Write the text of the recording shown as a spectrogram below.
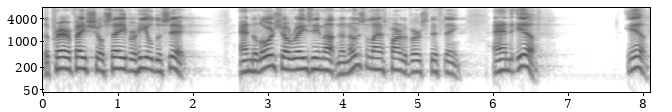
The prayer of faith shall save or heal the sick, and the Lord shall raise him up. Now notice the last part of verse 15. And if, if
